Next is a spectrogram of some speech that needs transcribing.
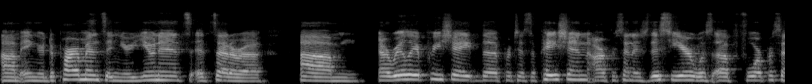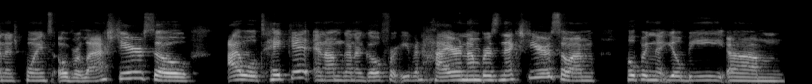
um, in your departments, in your units, et cetera. Um, I really appreciate the participation. Our percentage this year was up four percentage points over last year. So I will take it and I'm going to go for even higher numbers next year. So I'm hoping that you'll be um,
